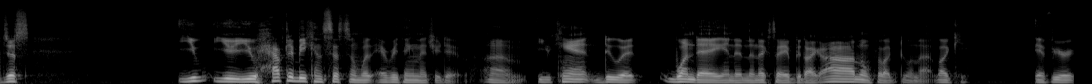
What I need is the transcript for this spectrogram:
just you you you have to be consistent with everything that you do. Um, you can't do it one day and then the next day be like, ah, I don't feel like doing that. Like if you're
